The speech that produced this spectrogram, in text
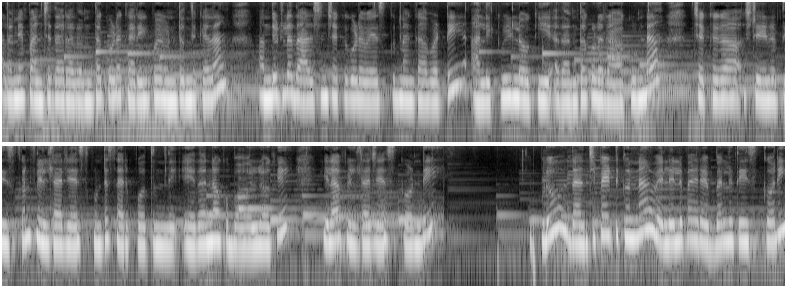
అలానే పంచదార అదంతా కూడా కరిగిపోయి ఉంటుంది కదా అందుట్లో దాల్చిన చెక్క కూడా వేసుకున్నాం కాబట్టి ఆ లిక్విడ్లోకి అదంతా కూడా రాకుండా చక్కగా స్ట్రైనర్ తీసుకొని ఫిల్టర్ చేసుకుంటే సరిపోతుంది. ఏదైనా ఒక బౌల్లోకి ఇలా ఫిల్టర్ చేసుకోండి. ఇప్పుడు దంచి పెట్టుకున్న వెల్లుల్లిపాయ రెబ్బల్ని తీసుకొని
